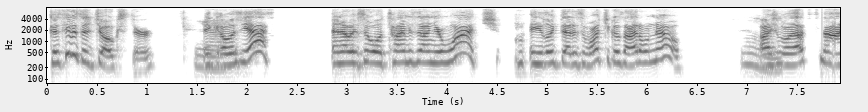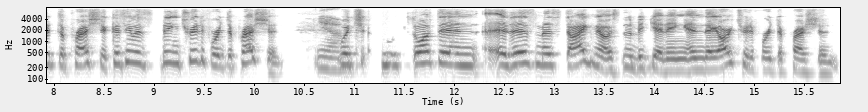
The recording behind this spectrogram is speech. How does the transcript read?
Because he was a jokester. Yeah. He goes, Yes. And I said, Well, what time is it on your watch? And He looked at his watch. He goes, I don't know. Mm. I said, Well, that's not depression because he was being treated for depression. Yeah. Which often it is misdiagnosed in the beginning and they are treated for depression.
